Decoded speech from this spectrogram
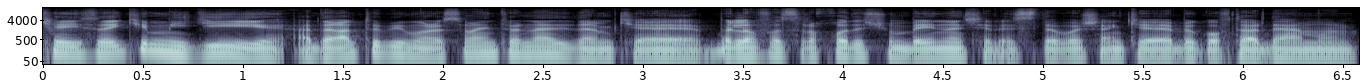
کیسایی که میگی حداقل تو بیمارستان من اینطور ندیدم که بلافاصله خودشون این رسیده باشن که به گفتار درمان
